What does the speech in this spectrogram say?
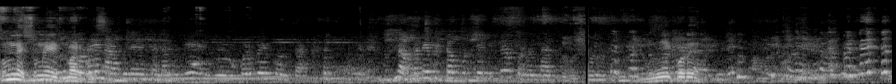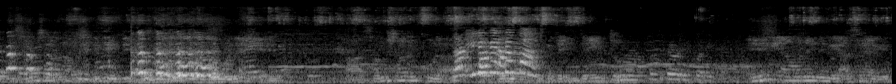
ಸುಮ್ಮನೆ ಸುಮ್ಮನೆ ಇದು ಮಾಡ್ಕೊಳ್ಳಿ ನೀ ಕೊಡಿ. ಅವನೇ ನಿಮಗೆ ಆಸೆ ನೀನ್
